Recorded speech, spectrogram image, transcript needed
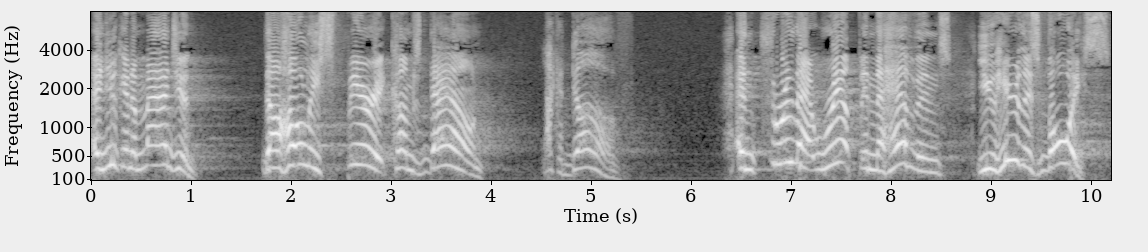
And you can imagine the Holy Spirit comes down like a dove. And through that rip in the heavens, you hear this voice.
